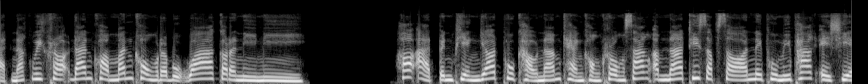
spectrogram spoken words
8 นักวิเคราะห์ด้านความมั่นคงระบุว่ากรณีนี้ห่ออาจเป็นเพียงยอดภูเขาน้ำแข็งของโครงสร้างอำนาจที่ซับซ้อนในภูมิภาคเอเชีย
